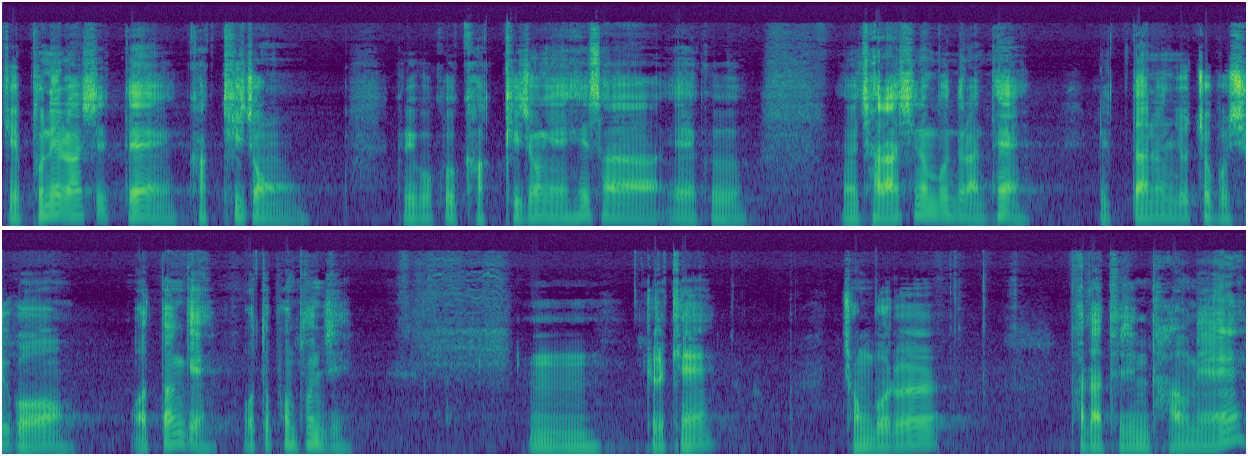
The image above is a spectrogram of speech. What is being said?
이렇게 분해를 하실 때 각 기종 그리고 그 각 기종의 회사의 그 잘 아시는 분들한테 일단은 여쭤보시고 어떤 게 오토펌프인지 음 그렇게 정보를 받아들인 다음에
